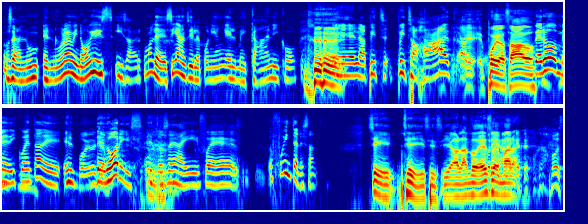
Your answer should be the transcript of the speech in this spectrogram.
o sea, el, número de mi novio y, y saber cómo le decían, si le ponían el mecánico, eh, la pizza, pizza Hut, ah, eh, pollo asado. pero me di cuenta de, el, de. Doris. Entonces ahí fue, fue interesante. Sí, sí, sí, sí. Hablando de eso, de Mara. que te vos.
